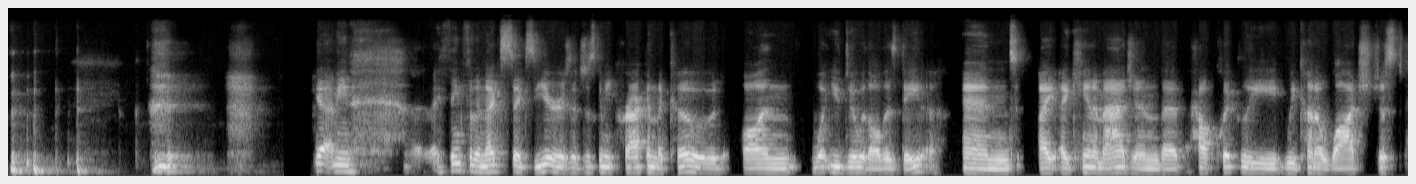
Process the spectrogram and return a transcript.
yeah, I mean, I think for the next six years, it's just going to be cracking the code on what you do with all this data. And I, I can't imagine that how quickly we kind of watch just,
